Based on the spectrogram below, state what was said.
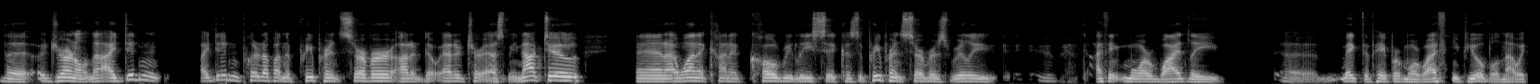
the journal. Now, I didn't I didn't put it up on the preprint server. The editor asked me not to, and I want to kind of co-release it because the preprint server is really, I think, more widely uh, make the paper more widely viewable. Now we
